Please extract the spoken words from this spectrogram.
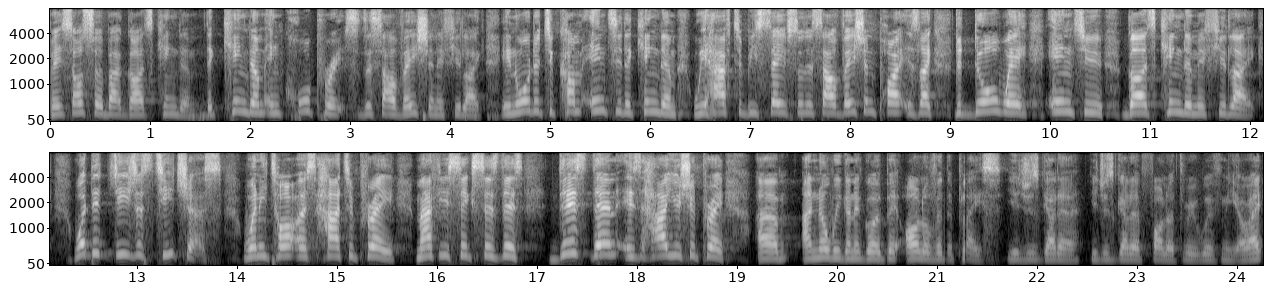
But it's also about God's kingdom. The kingdom incorporates the salvation, if you like. In order to come into the kingdom, we have to be saved. So the salvation part is like the doorway into God's kingdom, if you like. What did Jesus teach us when he taught us how to pray? Matthew 6 says this This then is how you should pray. Um, I know we're going to go a bit all over the place. You just gotta, you just gotta follow through with me, all right?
